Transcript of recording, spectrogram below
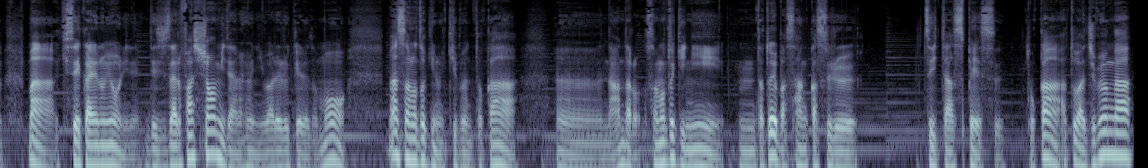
まあ着せ替えのようにねデジタルファッションみたいな風に言われるけれどもまあその時の気分とかうんなんだろうその時に、うん、例えば参加するツイッタースペースとかあとは自分が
